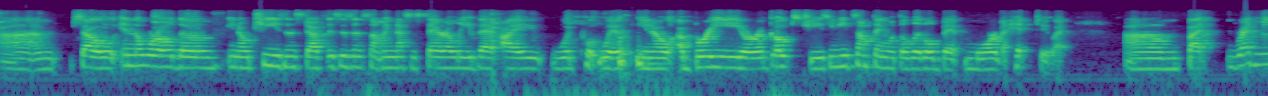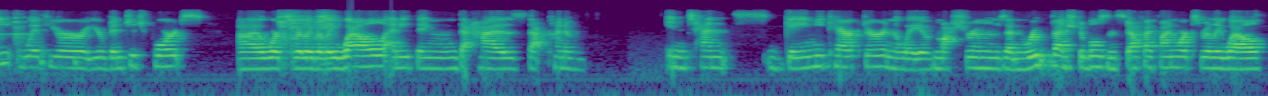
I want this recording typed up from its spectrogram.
Um, so in the world of you know cheese and stuff, this isn't something necessarily that I would put with you know a brie or a goat's cheese. You need something with a little bit more of a hit to it. Um, but red meat with your your vintage ports uh, works really really well. Anything that has that kind of intense gamey character in the way of mushrooms and root vegetables and stuff, I find works really well.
